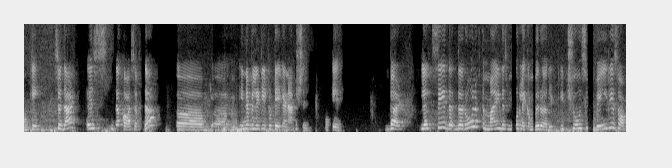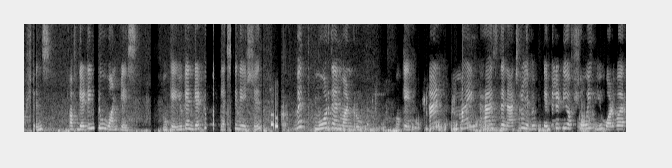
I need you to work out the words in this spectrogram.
okay? So that is the cause of the uh, um, inability to take an action okay? But let's say that the role of the mind is more like a mirror. It, it shows you various options of getting to one place okay you can get to a destination with more than one route. Okay and mind has the natural ability of showing you whatever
